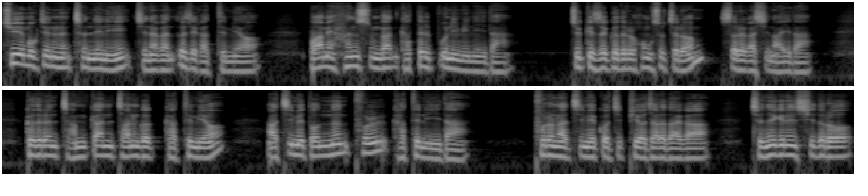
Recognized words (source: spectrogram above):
주의 목전에는 천년이 지나간 어제 같으며 밤의 한순간 같을 뿐임이니이다. 주께서 그들을 홍수처럼 썰어가시나이다. 그들은 잠깐 자는 것 같으며 아침에 돋는 풀 같으니이다. 푸른 아침에 꽃이 피어 자라다가 저녁에는 시들어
